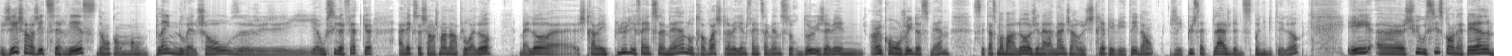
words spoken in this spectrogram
j'ai changé de service, donc on montre plein de nouvelles choses. Il y a aussi le fait que avec ce changement d'emploi-là, ben là, euh, je travaille plus les fins de semaine. Autrefois, je travaillais une fin de semaine sur deux et j'avais un congé de semaine. C'est à ce moment-là, généralement, que j'enregistrais PVT, donc j'ai plus cette plage de disponibilité-là. Et euh, je suis aussi ce qu'on appelle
